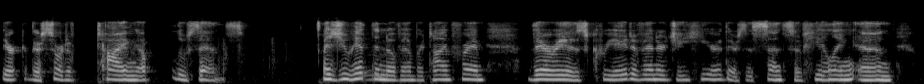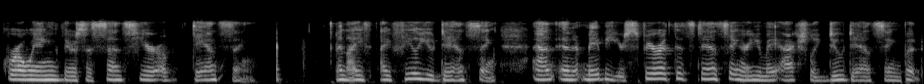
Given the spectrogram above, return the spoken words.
They're they're sort of tying up loose ends. As you hit the november timeframe there is creative energy here. There's a sense of healing and growing. There's a sense here of dancing and I, I feel you dancing. And and it may be your spirit that's dancing or you may actually do dancing but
